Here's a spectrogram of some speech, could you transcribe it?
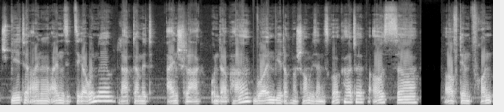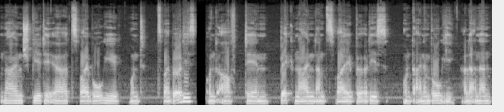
spielte eine 71er Runde, lag damit ein Schlag unter Paar. Wollen wir doch mal schauen, wie seine Scorekarte aussah. Auf den Front 9 spielte er zwei Bogey und zwei Birdies und auf den Back 9 dann zwei Birdies und einem Bogey. Alle anderen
